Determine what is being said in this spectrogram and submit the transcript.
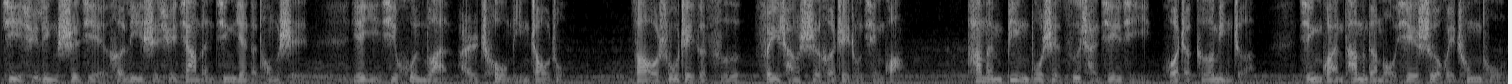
继续令世界和历史学家们惊艳的同时，也以其混乱而臭名昭著。早熟这个词非常适合这种情况。他们并不是资产阶级或者革命者，尽管他们的某些社会冲突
